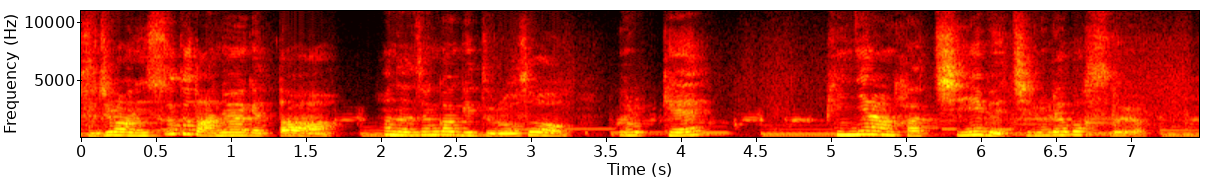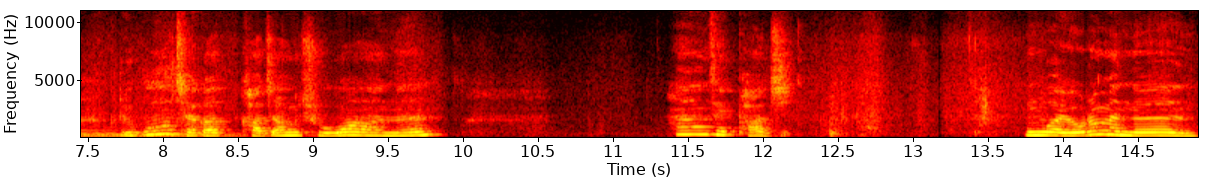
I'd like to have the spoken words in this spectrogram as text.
부지런히 쓰고 다녀야겠다 하는 생각이 들어서 이렇게 비니랑 같이 매치를 해봤어요. 그리고 제가 가장 좋아하는 하얀색 바지. 뭔가 여름에는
